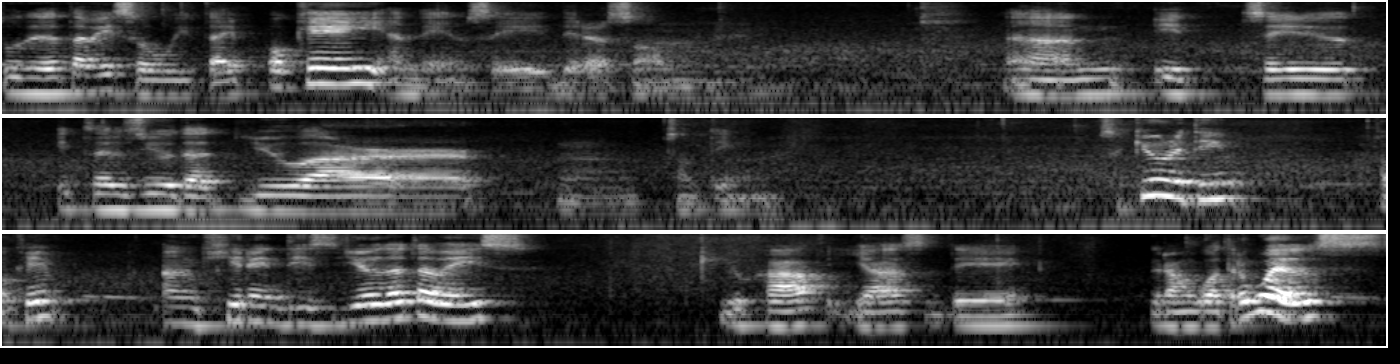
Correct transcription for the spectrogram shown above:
to the database so we type okay and then say there are some and it say it tells you that you are um, something security okay and here in this geodatabase you have just the groundwater wells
